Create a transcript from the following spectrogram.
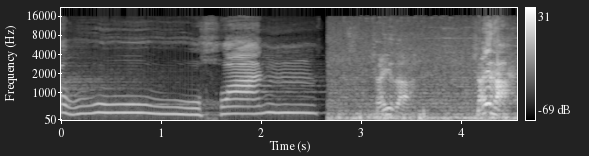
啊，五环。啥意思啊？啥意思啊？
